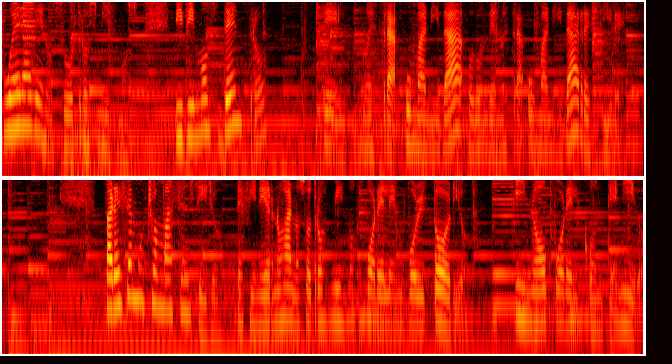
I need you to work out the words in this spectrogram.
fuera de nosotros mismos. Vivimos dentro de nuestra humanidad o donde nuestra humanidad reside. Parece mucho más sencillo definirnos a nosotros mismos por el envoltorio y no por el contenido,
